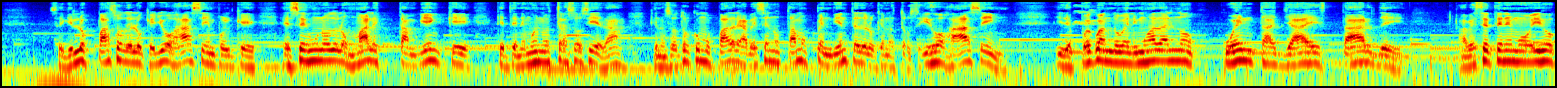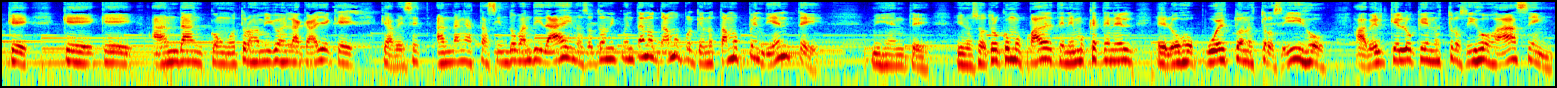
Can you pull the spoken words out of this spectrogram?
Seguir los pasos de lo que ellos hacen, porque ese es uno de los males también que, que tenemos en nuestra sociedad, que nosotros como padres a veces no estamos pendientes de lo que nuestros hijos hacen. Y después cuando venimos a darnos cuenta ya es tarde. A veces tenemos hijos que, que, andan con otros amigos en la calle que, a veces andan hasta haciendo bandidaje y nosotros ni cuenta nos damos porque no estamos pendientes. Mi gente. Y nosotros como padres tenemos que tener el ojo puesto a nuestros hijos, a ver qué es lo que nuestros hijos hacen.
